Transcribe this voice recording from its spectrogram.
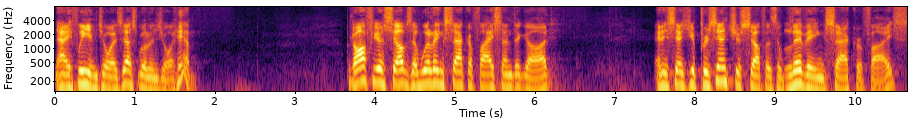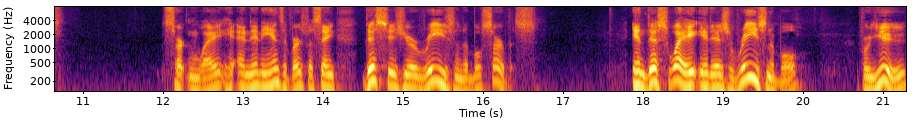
Now, if he enjoys us, we'll enjoy him. But offer yourselves a willing sacrifice unto God. And he says you present yourself as a living sacrifice, certain way. And then he ends the verse by saying, this is your reasonable service. In this way, it is reasonable for you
